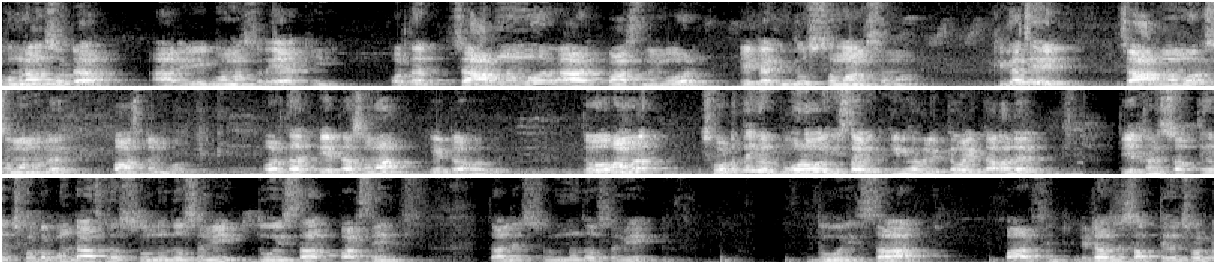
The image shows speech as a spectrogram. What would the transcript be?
ভগ্নাংশটা আর এই ভগ্নাংশটা একই। অর্থাৎ চার নম্বর আর পাঁচ নম্বর, এটা কিন্তু সমান সমান। ঠিক আছে? চার নম্বর সমান হবে পাঁচ নম্বর। অর্থাৎ এটা সমান, এটা হবে। তো আমরা ছোট থেকে বড় হিসাবে কীভাবে লিখতে পারি তাহলে? এখানে সব থেকে ছোট কোনটা আসলো? শূন্য দশমিক দুই সাত পার্সেন্ট তাহলে শূন্য দশমিক দুই সাত পার্সেন্ট এটা হচ্ছে সব থেকে ছোট।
